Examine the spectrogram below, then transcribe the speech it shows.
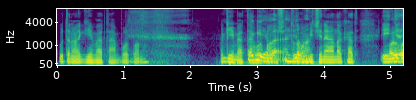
Utána meg gamer táborban. A gamer táborban gamer, sem tudom, mit csinálnak. Hát én ott, gyere...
